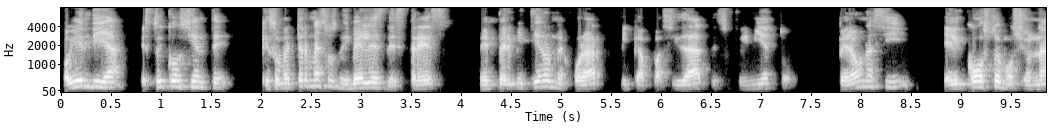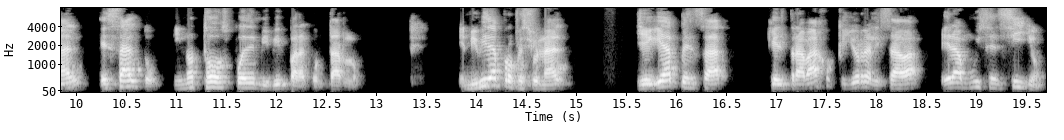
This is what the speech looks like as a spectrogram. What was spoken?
Hoy en día estoy consciente que someterme a esos niveles de estrés me permitieron mejorar mi capacidad de sufrimiento, pero aún así el costo emocional es alto y no todos pueden vivir para contarlo. En mi vida profesional llegué a pensar que el trabajo que yo realizaba era muy sencillo,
